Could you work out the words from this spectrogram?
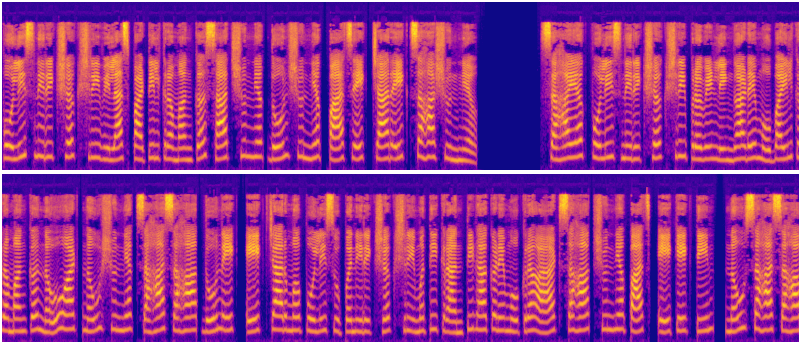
पोलीस निरीक्षक श्री विलास पाटील क्रमांक सात शून्य दोन शून्य पाच एक चार एक सहा शून्य. सहाय्यक पोलीस निरीक्षक श्री प्रवीण लिंगाडे मोबाईल क्रमांक नऊ आठ नऊ शून्य सहा सहा दोन एक एक चार म पोलीस उपनिरीक्षक श्रीमती क्रांती ढाकणे मोकरा आठ सहा शून्य पाच एक एक तीन नऊ सहा सहा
